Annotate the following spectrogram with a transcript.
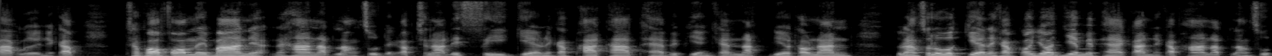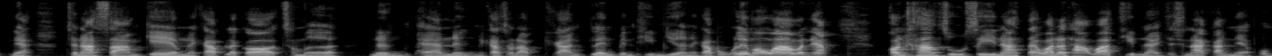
มากๆเลยนะครับเฉพาะฟอร์มในบ้านเนี่ยใน5นัดหลังสุดนะครับชนะได้ 4 เกมนะครับพลาดท่าแพ้ไปเพียงแค่นัดเดียวเท่านั้นส่วนทางสโลวาเกียนะครับก็ยอดเยี่ยมไม่แพ้กันนะครับ5นัดหลังสุดเนี่ยชนะ 3 เกมนะครับแล้วก็เสมอ 1 แพ้1นะครับสำหรับการเล่นเป็นทีมเยือนนะครับ ผมก็เลยมองว่าวันนี้ค่อนข้างสูสีนะ แต่ว่าถ้าถามว่าทีมไหนจะชนะกันเนี่ยผม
